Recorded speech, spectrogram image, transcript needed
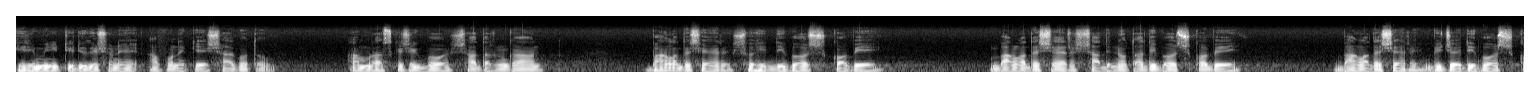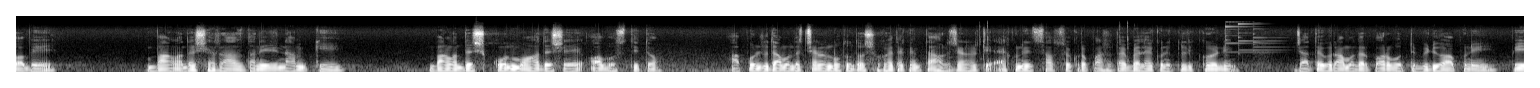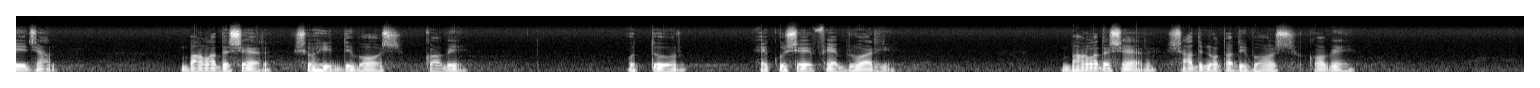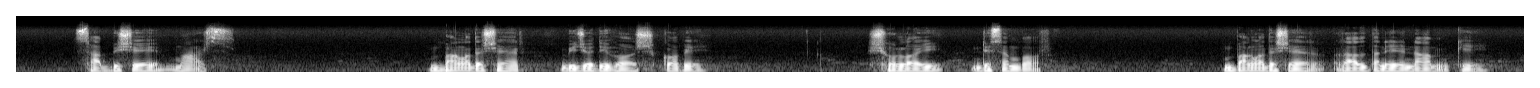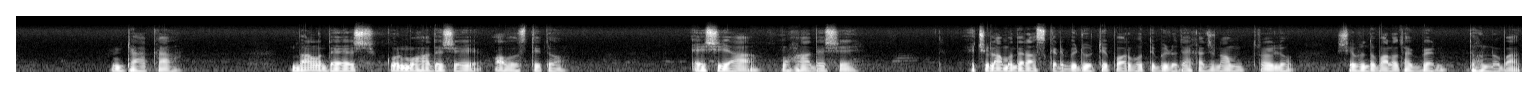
Three minute এডুকেশনে আপনাকে স্বাগত আমরা আজকে শিখব সাধারণ গান। বাংলাদেশের শহীদ দিবস কবে? বাংলাদেশের স্বাধীনতা দিবস কবে? বাংলাদেশের বিজয় দিবস কবে? বাংলাদেশের রাজধানীর নাম কি? বাংলাদেশ কোন মহাদেশে অবস্থিত? আপনি যদি আমাদের চ্যানেল নতুন দর্শক হয়ে থাকেন, তাহলে চ্যানেলটি এখনই সাবস্ক্রাইব করে পাশে থাকা বেল আইকনে ক্লিক করে নিন। যাতে করে আমাদের পরবর্তী ভিডিও আপনি পেয়ে যান। বাংলাদেশের শহীদ দিবস কবে? উত্তর, একুশে ফেব্রুয়ারি। বাংলাদেশের স্বাধীনতা দিবস কবে? ছাব্বিশে মার্চ। বাংলাদেশের বিজয় দিবস কবে? ষোলোই ডিসেম্বর। বাংলাদেশের রাজধানীর নাম কি? ঢাকা। বাংলাদেশ কোন মহাদেশে অবস্থিত? এশিয়া মহাদেশে। এ ছিল আমাদের আজকের ভিডিওটি। পরবর্তী ভিডিও দেখার জন্য আমন্ত্রণ রইল। সে পর্যন্ত ভালো থাকবেন। ধন্যবাদ।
